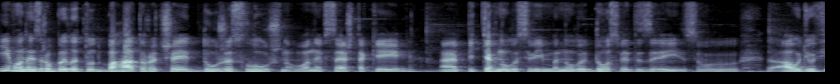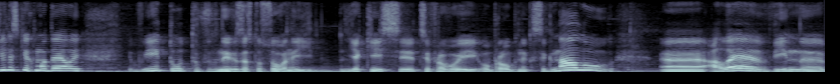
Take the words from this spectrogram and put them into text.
І вони зробили тут багато речей дуже слушно. Вони все ж таки е, підтягнули свій минулий досвід з, з аудіофільських моделей, і тут в них застосований якийсь цифровий обробник сигналу. е, Але він е,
